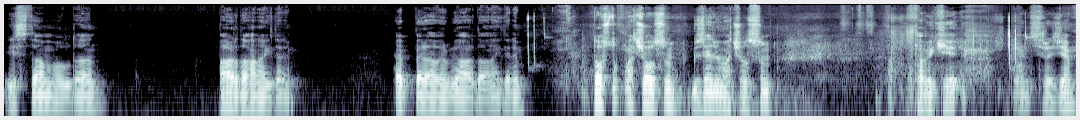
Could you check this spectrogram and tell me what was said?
İstanbul'dan Ardahan'a gidelim. Hep beraber bir Ardahan'a gidelim. Dostluk maçı olsun. Güzel bir maç olsun. Tabii ki ben süreceğim.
